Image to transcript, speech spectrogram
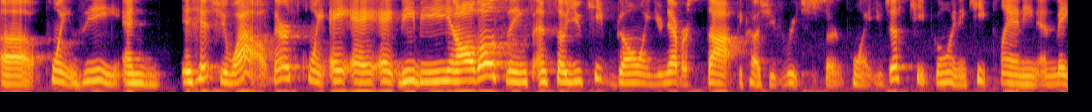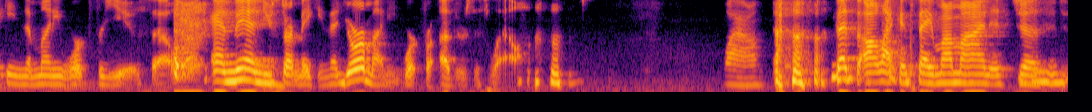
uh, uh, point Z, and it hits you. Wow, there's point A, A, A, B, B, and all those things, and so you keep going. You never stop because you've reached a certain point. You just keep going and keep planning and making the money work for you. So, and then you start making that your money work for others as well. Wow. That's all I can say. My mind is just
